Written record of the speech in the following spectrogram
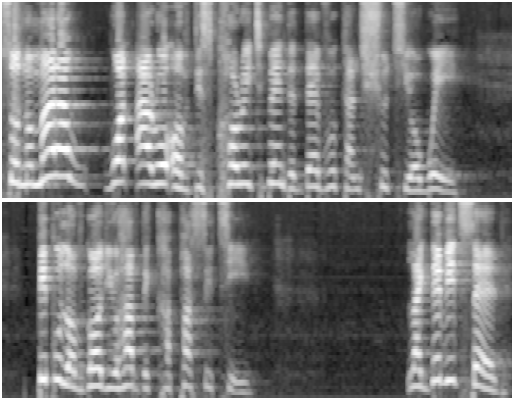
So, no matter what arrow of discouragement the devil can shoot your way, people of God, you have the capacity. Like David said,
